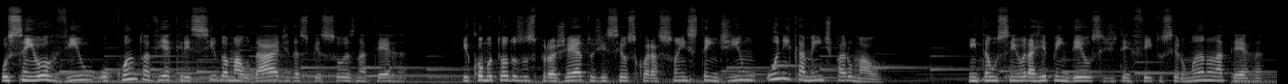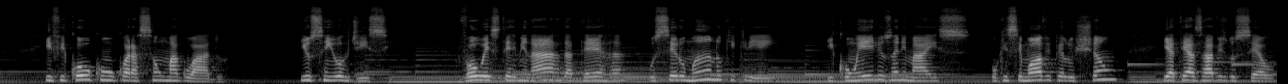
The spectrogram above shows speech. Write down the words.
O Senhor viu o quanto havia crescido a maldade das pessoas na terra e como todos os projetos de seus corações tendiam unicamente para o mal. Então o Senhor arrependeu-se de ter feito o ser humano na terra e ficou com o coração magoado. E o Senhor disse: Vou exterminar da terra o ser humano que criei, e com ele os animais, o que se move pelo chão e até as aves do céu,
